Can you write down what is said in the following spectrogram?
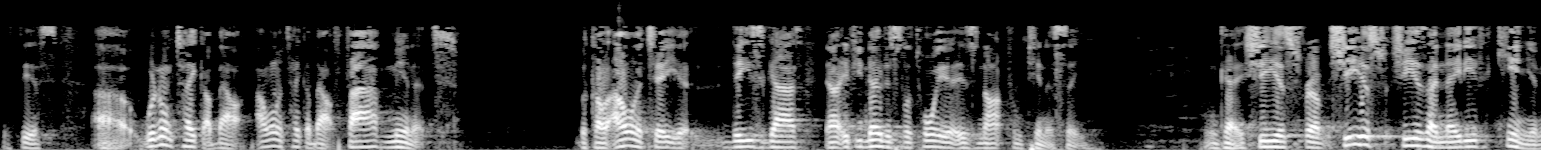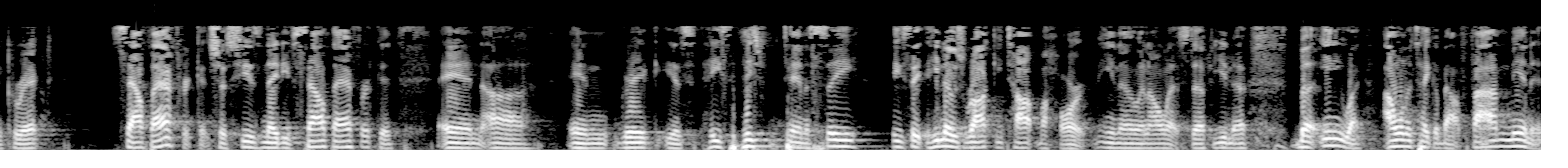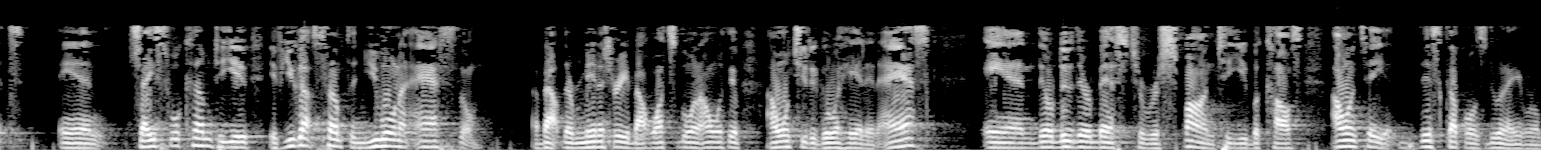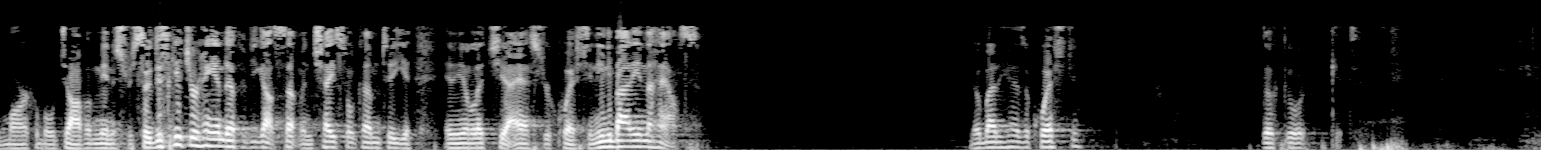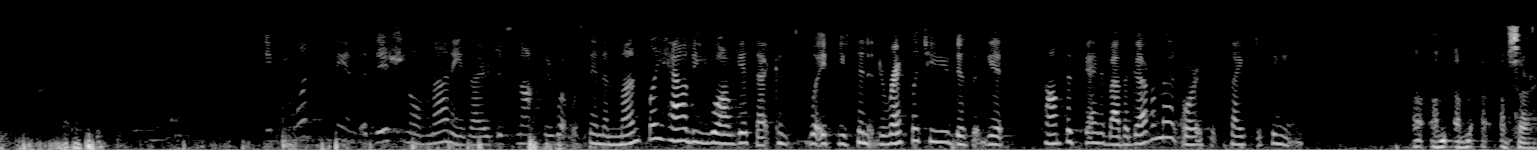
With this, uh, we're going to take about. I want to take about five minutes because I want to tell you, these guys, now if you notice, Latoya is not from Tennessee. Okay, she is from, she is, she is a native Kenyan, correct? South African. So she is native South African and, uh, and Greg is, he's, he's from Tennessee. He's, he knows Rocky Top by heart, you know, and all that stuff, you know. But anyway, I want to take about five minutes and Chase will come to you. If you got something you want to ask them about their ministry, about what's going on with them, I want you to go ahead and ask and they'll do their best to respond to you because I want to tell you, this couple is doing a remarkable job of ministry. So just get your hand up if you got something. Chase will come to you and he'll let you ask your question. Anybody in the house? Nobody has a question? Go, go, get. If you want to send additional money, though, just not through what we're sending monthly, how do you all get that? Because if you send it directly to you, does it get confiscated by the government, or is it safe to send? Uh, I'm, I'm, I'm sorry.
